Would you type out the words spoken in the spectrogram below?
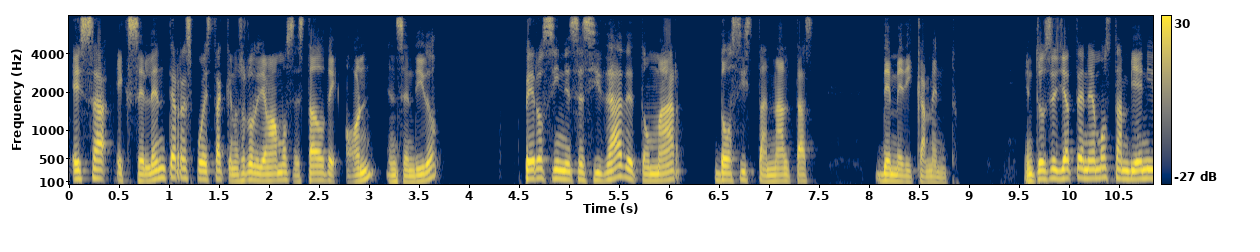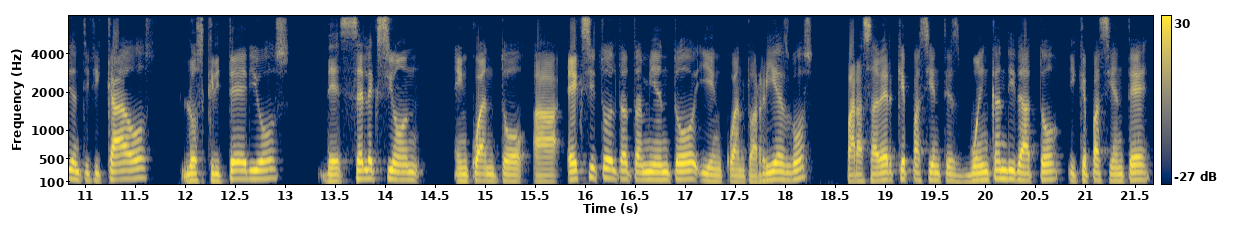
esa excelente respuesta que nosotros le llamamos estado de on, encendido, pero sin necesidad de tomar dosis tan altas de medicamento. Entonces ya tenemos también identificados los criterios de selección en cuanto a éxito del tratamiento y en cuanto a riesgos para saber qué paciente es buen candidato y qué paciente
